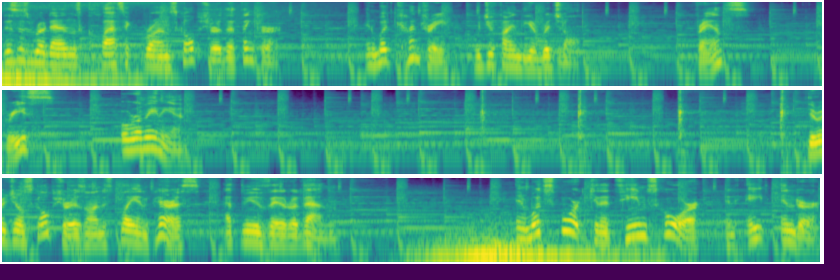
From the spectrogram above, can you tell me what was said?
This is Rodin's classic bronze sculpture, The Thinker. In what country would you find the original? France, Greece, or Romania? The original sculpture is on display in Paris at the Musée Rodin. In what sport can a team score an 8-ender?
